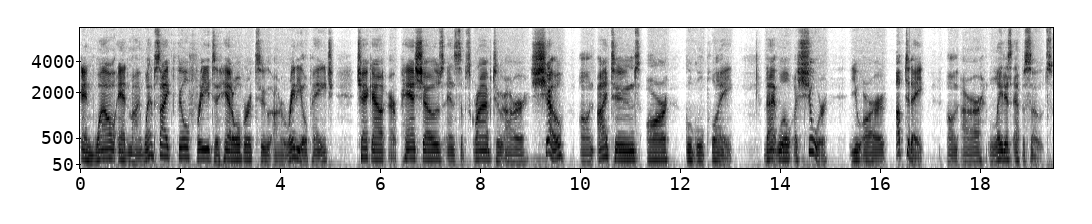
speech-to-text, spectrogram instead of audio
And while at my website, feel free to head over to our radio page, check out our past shows, and subscribe to our show on iTunes or Google Play. That will assure you are up to date on our latest episodes.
